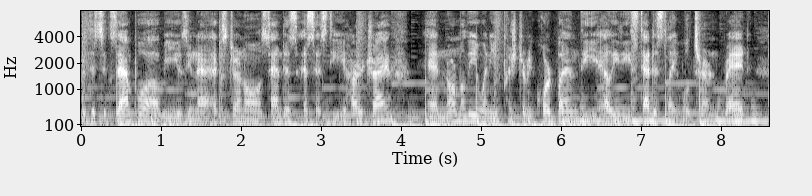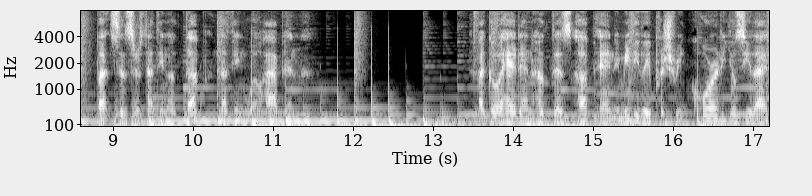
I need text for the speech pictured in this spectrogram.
For this example, I'll be using an external SanDisk SSD hard drive. And normally when you push the record button, the LED status light will turn red, but since there's nothing hooked up, nothing will happen. If I go ahead and hook this up and immediately push record, you'll see that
